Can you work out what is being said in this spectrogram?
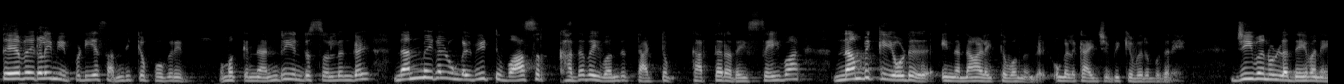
தேவைகளையும் இப்படியே சந்திக்க போகிறேன். உமக்கு நன்றி என்று சொல்லுங்கள். நன்மைகள் உங்கள் வீட்டு வாசற் கதவை வந்து தட்டும். கர்த்தர் அதை செய்வார். நம்பிக்கையோடு இந்த நாளை துவங்குங்கள். உங்களுக்கு ஜெபிக்க விரும்புகிறேன். ஜீவனுள்ள தேவனே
